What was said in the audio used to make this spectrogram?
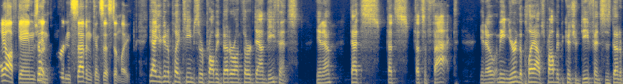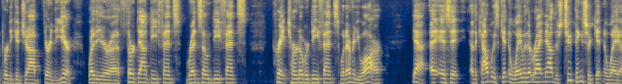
playoff games sure. in third and seven consistently. Yeah, you're going to play teams that are probably better on third down defense. You know, that's that's that's a fact. You know, I mean, you're in the playoffs probably because your defense has done a pretty good job during the year. Whether you're a third down defense, red zone defense, create turnover defense, whatever you are, yeah, is it are the Cowboys getting away with it right now? There's two things they're getting away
